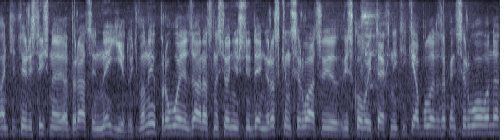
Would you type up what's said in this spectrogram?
антитерористичної операції не їдуть. Вони проводять зараз на сьогоднішній день розконсервацію військової техніки, яка була законсервована,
